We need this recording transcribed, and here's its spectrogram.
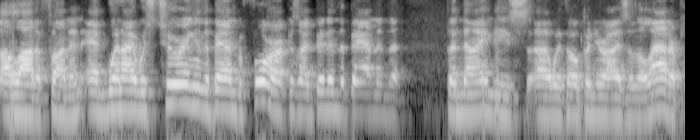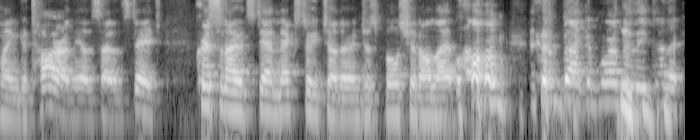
a lot of fun. And and when I was touring in the band before, because I'd been in the band in the the '90s uh, with Open Your Eyes on the Ladder, playing guitar on the other side of the stage. Chris and I would stand next to each other and just bullshit all night long, back and forth with each other.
